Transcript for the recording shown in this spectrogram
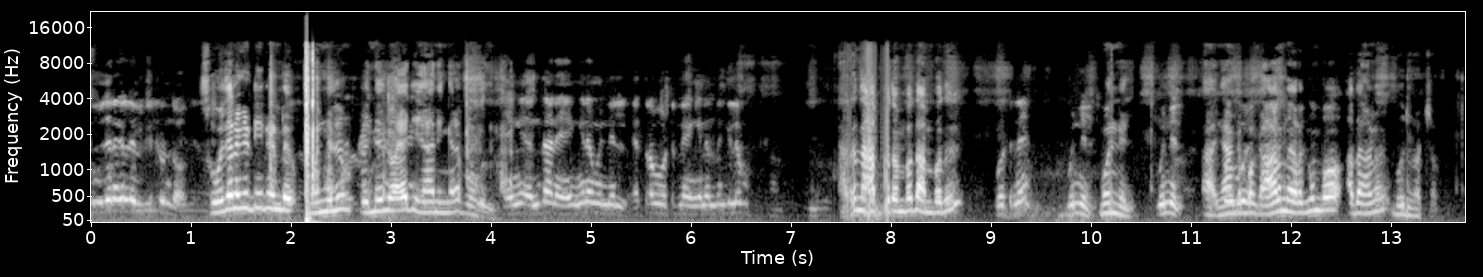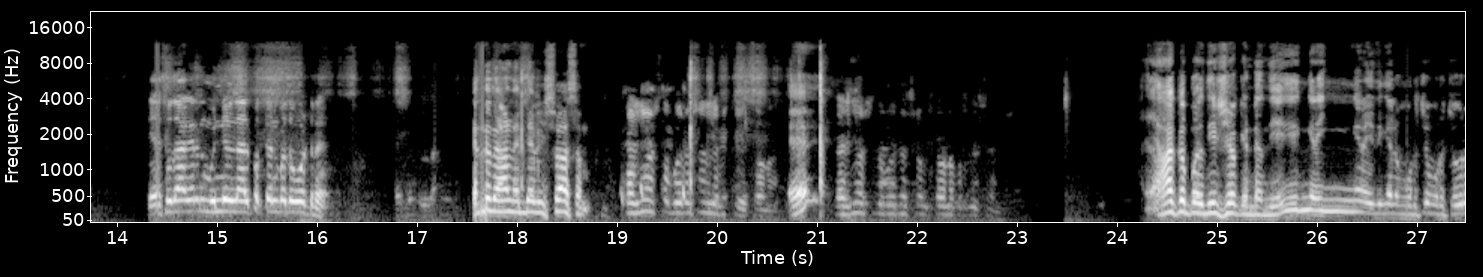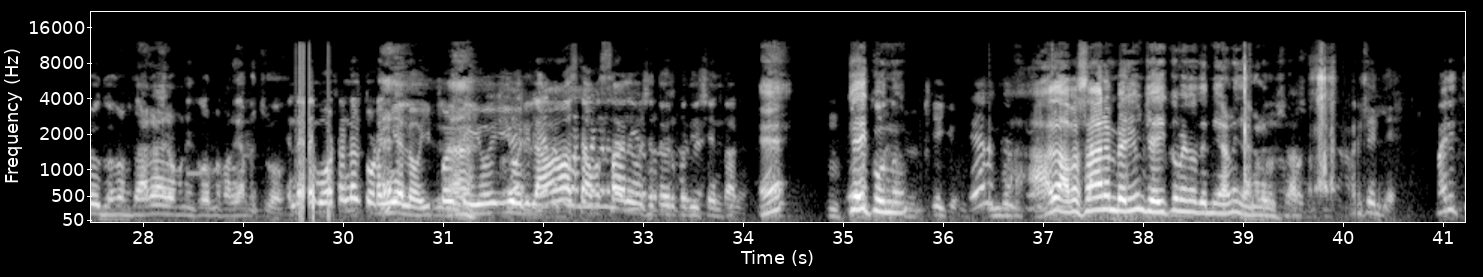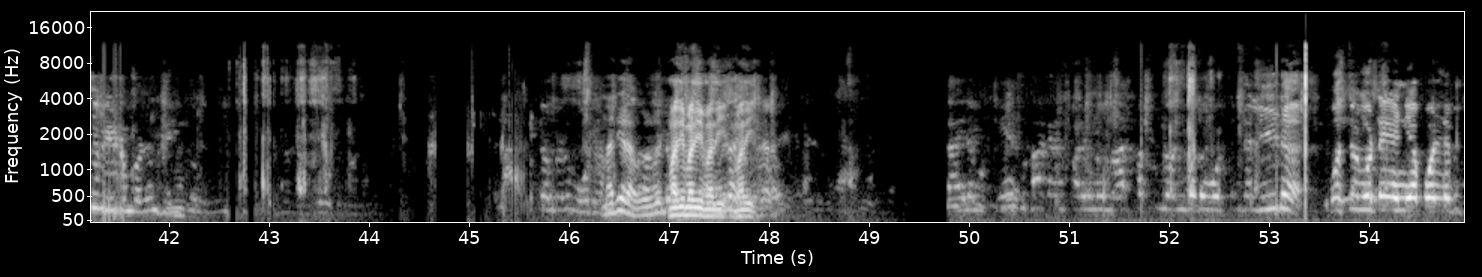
സൂചനകൾ ലഭിച്ചിട്ടുണ്ടോ? സൂചന കിട്ടിയിട്ടുണ്ട്. മുന്നിലും പിന്നിലുമായിട്ട് ഞാൻ ഇങ്ങനെ പോകുന്നു. എന്താണ്? എങ്ങനെ മുന്നിൽ? എത്ര വോട്ടിന്? എങ്ങനെ എന്തെങ്കിലും? അത് നാപ്പത്തൊമ്പത് അമ്പത് വോട്ടിന് മുന്നിൽ. മുന്നിൽ. മുന്നിൽ. ആ ഞങ്ങൾക്കിപ്പോ കാറിന് ഇറങ്ങുമ്പോ അതാണ് ഭൂരിപക്ഷം. കെ മുന്നിൽ നാൽപ്പത്തി ഒൻപത് വോട്ടിന്. എന്നതാണ് എന്റെ വിശ്വാസം. കഴിഞ്ഞ വർഷത്തെ ഭൂരിപക്ഷം ലഭിക്കും ഏ? കഴിഞ്ഞ വർഷത്തെ ഭൂരിപക്ഷം പ്രതീക്ഷയാണ് ആൾക്ക് പ്രതീക്ഷയൊക്കെ ഉണ്ടെന്ന് ഇങ്ങനെ ഇങ്ങനെ ഇതിങ്ങനെ മുറിച്ച് മുറിച്ച് ഓരോ ദിവസം ധാരാളം മണിക്കൂറിന് പറയാൻ പറ്റുമോ എന്തായാലും വോട്ടെണ്ണൽ തുടങ്ങിയല്ലോ. ഇപ്പോഴത്തെ ഈ- ഒരു ലാസ്റ്റ് അവസാന നിമിഷത്തെ ഒരു പ്രതീക്ഷ എന്താണ്? ജയിക്കുമെന്ന്. ജയിക്കും. അത് അവസാനം വരെയും ജയിക്കും എന്ന് തന്നെയാണ് ഞങ്ങളെ വിശ്വാസം. മനസ്സില്ലേ മരിച്ചു വീഴുമ്പോഴും ജയിക്കും. മതി മതി മതി മതി. എന്തായാലും पोस्टल वोट इंडिया पोल ने भी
